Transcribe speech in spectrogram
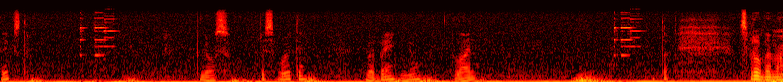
текст плюс присвоїти vb new line. Так. Спробуємо.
